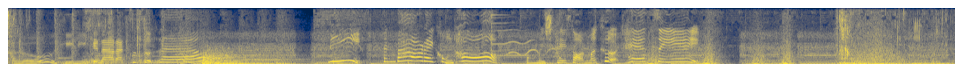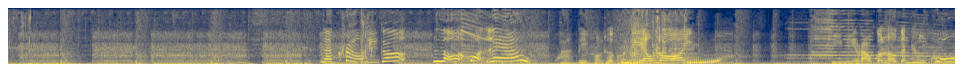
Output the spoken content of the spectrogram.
โอ้ทีนี้ก็น่ารักสุดๆแล้ว นี่เป็นบ้าอะไรของเธอต้องไม่ใช่ซอสมะเขือเทศสิ และคราวนี้ก็เลอะหมดแล้ว ความผิดของเธอคนเดียวเลย ทีนี้เราก็เลิกกันทั้งคู่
